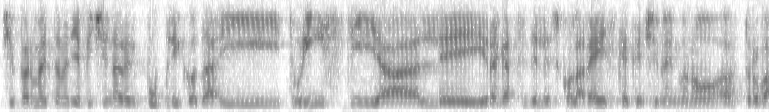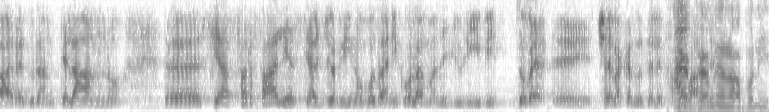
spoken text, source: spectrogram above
ci permettono di avvicinare il pubblico dai turisti ai ragazzi delle scolaresche che ci vengono a trovare durante l'anno eh, sia a Farfalia sia al Giardino Botanico Lama degli Ulivi, dove eh, c'è la casa delle farfalle. Sempre a Monopoli.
